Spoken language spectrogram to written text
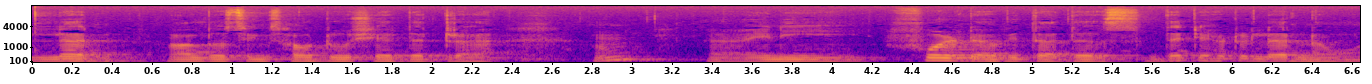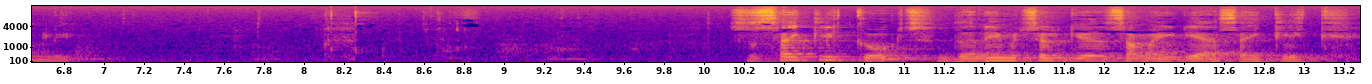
learn all those things how to share the dra- hmm, uh, any folder with others that you have to learn now only. So cyclic codes the name itself gives some idea cyclic.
